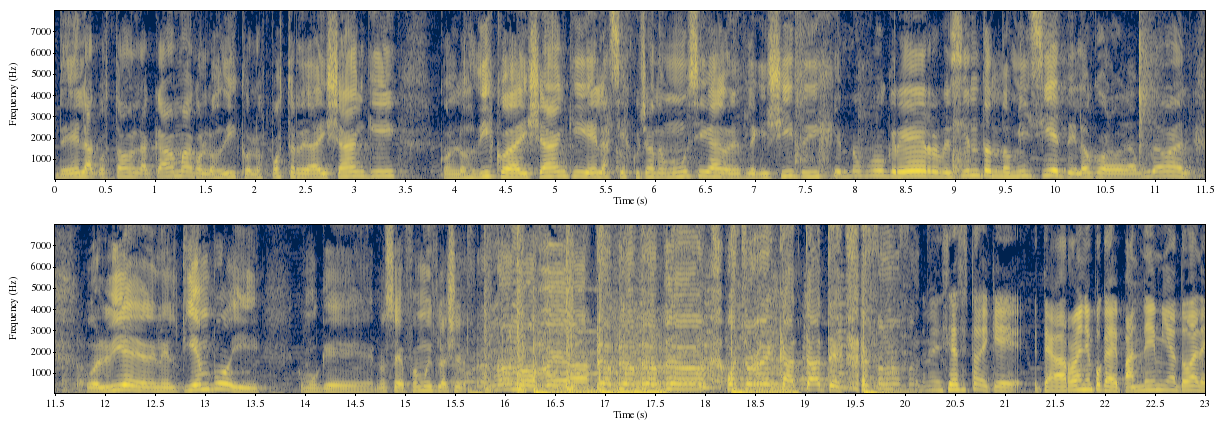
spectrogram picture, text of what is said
De él acostado en la cama con los discos, los pósters de Daddy Yankee, con los discos de Daddy Yankee, él así escuchando música con el flequillito y dije, no puedo creer, me siento en 2007, loco, la puta madre. Volví en el tiempo y como que, no sé, fue muy flashero. No nos vea, bla bla bla bla, guacho rescatate, eso no son Me decías esto de que te agarró en época de pandemia toda la,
